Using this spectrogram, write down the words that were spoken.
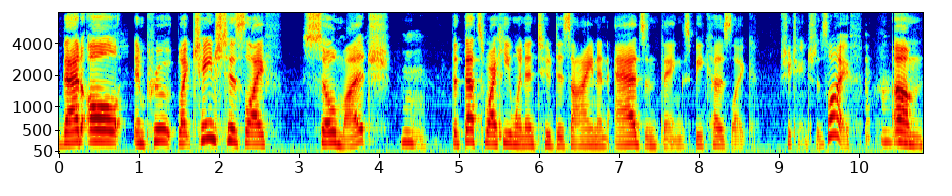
that all improved like changed his life so much Hmm. that that's why he went into design and ads and things because like she changed his life Mhm. um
